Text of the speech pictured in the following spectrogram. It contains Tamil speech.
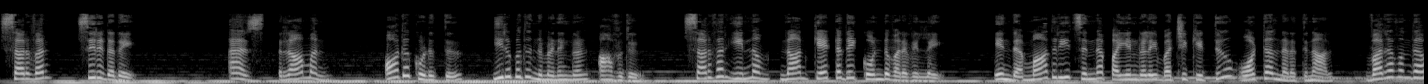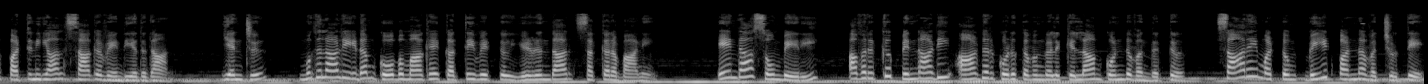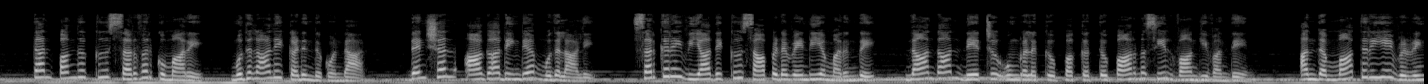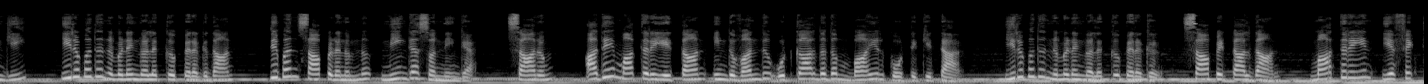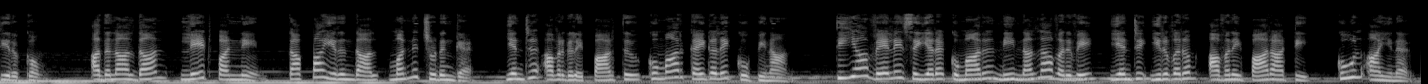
சர்வர் சிறுகதை அஸ் ராமன் ஆர்டர் கொடுத்து இருபது நிமிடங்கள் ஆவது. சர்வர் இன்னும் நான் கேட்டதை கொண்டு வரவில்லை. இந்த மாதிரி சின்ன பையன்களை வச்சுக்கிட்டு ஓட்டல் நடத்தினால் வரவங்க பட்டினியால் சாக வேண்டியதுதான் என்று முதலாளியிடம் கோபமாக கத்திவிட்டு எழுந்தார் சக்கரபாணி. ஏண்டா சோம்பேறி அவருக்கு பின்னாடி ஆர்டர் கொடுத்தவங்களுக்கெல்லாம் கொண்டு வந்துட்டு சாரை மட்டும் வெயிட் பண்ண வச்சுட்டே தன் பங்குக்கு சர்வர் குமாரே முதலாளி கடிந்து கொண்டார். டென்ஷன் ஆகாதீங்க முதலாளி. சர்க்கரை வியாதிக்கு சாப்பிட வேண்டிய மருந்தே நான் தான் நேற்று உங்களுக்கு பக்கத்து பார்மசியில் வாங்கி வந்தேன். அந்த மாத்திரையை விழுங்கி இருபது நிமிடங்களுக்கு பிறகுதான் டிபன் சாப்பிடணும்னு நீங்க சொன்னீங்க. சாரும் அதே மாத்திரையை தான் இங்கு வந்து உட்கார்ந்ததும் வாயில் போட்டுக்கிட்டார். இருபது நிமிடங்களுக்கு பிறகு சாப்பிட்டால்தான் மாத்திரையின் எஃபெக்ட் இருக்கும். அதனால்தான் லேட் பண்ணேன். தப்பா இருந்தால் மன்னிச்சுடுங்க என்று அவர்களை பார்த்து குமார் கைகளை கூப்பினான். தீயா வேலை செய்யற குமாரு நீ நல்லா வருவே என்று இருவரும் அவனை பாராட்டி கூல் ஆயினர்.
